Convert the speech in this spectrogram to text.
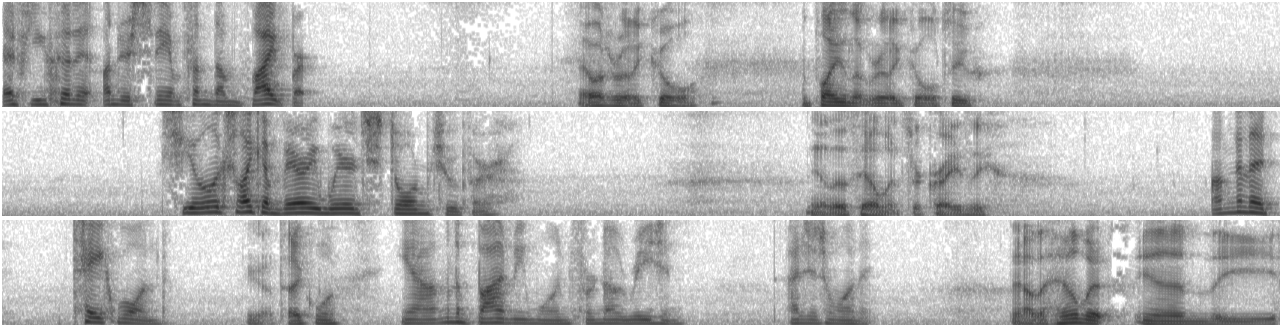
If you couldn't understand from the Viper, That was really cool. The plane looked really cool too. she looks like a very weird stormtrooper. Yeah, those helmets are crazy. I'm gonna take one. You gonna take one? Yeah, I'm gonna buy me one for no reason. I just want it. Now the helmets in the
